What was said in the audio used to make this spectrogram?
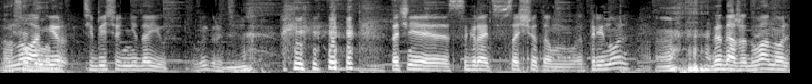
Хорошо Ну, Амир, бы. тебе сегодня не дают выиграть. Точнее, сыграть со счетом 3-0, да даже 2-0.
